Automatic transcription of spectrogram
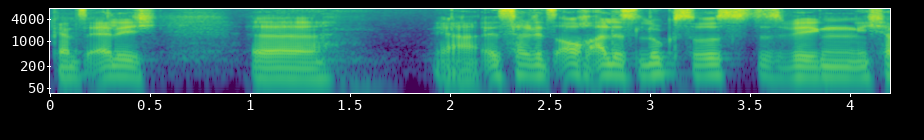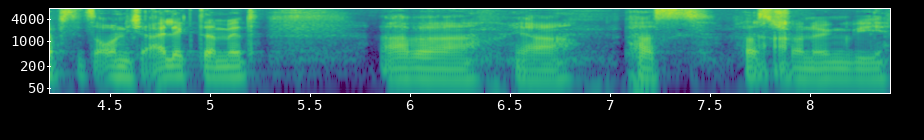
ganz ehrlich, äh, ja, ist halt jetzt auch alles Luxus. Deswegen, ich habe es jetzt auch nicht eilig damit. Aber ja, passt, passt ja. schon irgendwie.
